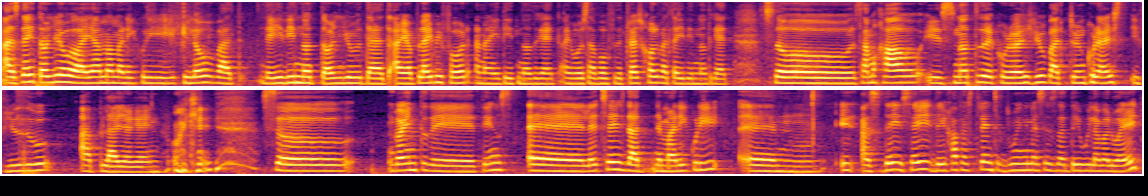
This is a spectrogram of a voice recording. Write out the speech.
As they told you, I am a Marie Curie fellow, but they did not tell you that I applied before and I did not get. I was above the threshold, but I did not get. So somehow it's not to encourage you, but to encourage if you do apply again, okay? So going to the things, uh, let's say that the Marie Curie, um, it, as they say, they have a and weaknesses that they will evaluate.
